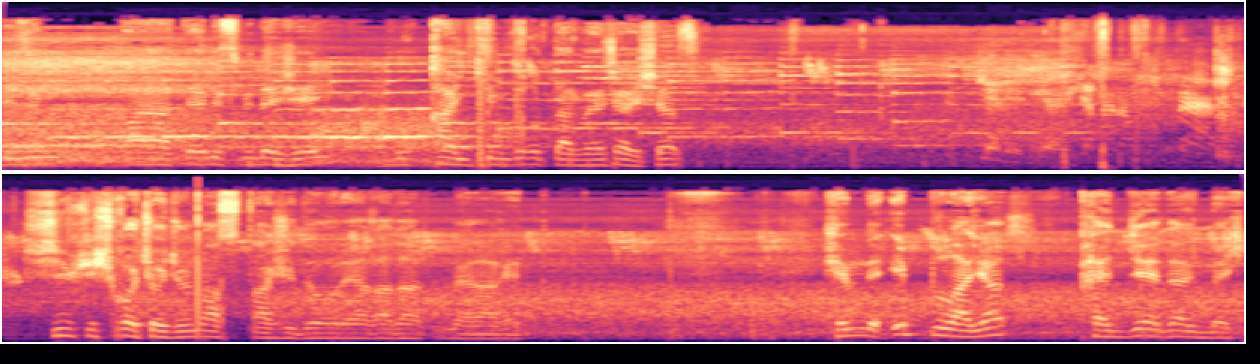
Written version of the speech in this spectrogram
Bizim karakterin ismi de Jay. Bu kankimizi kurtarmaya çalışacağız. Şu şişko çocuğu nasıl taşıdı oraya kadar merak ettim. Şimdi ip bulacağız. Pencereden inmek.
